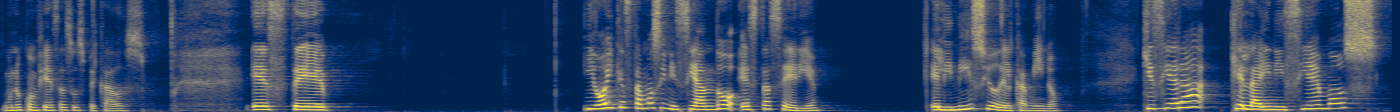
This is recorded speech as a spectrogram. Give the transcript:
Uno confiesa sus pecados. Este, y hoy que estamos iniciando esta serie, el inicio del camino, quisiera que la iniciemos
